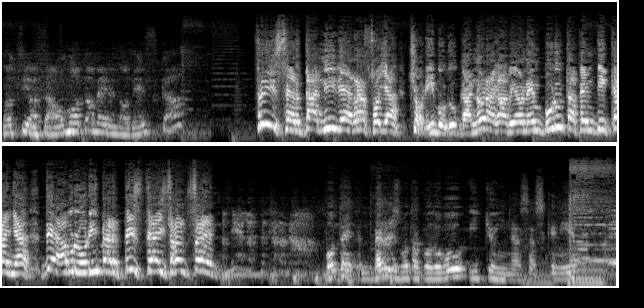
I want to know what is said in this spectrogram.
Notziotza, omoto meru no deska? Freezer da nire errazoia, txoriburu ganora gabe honen burutapen dikaina de abruri berpistea izan zen! Bote, berriz botako dugu, itoinaz azkenien.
